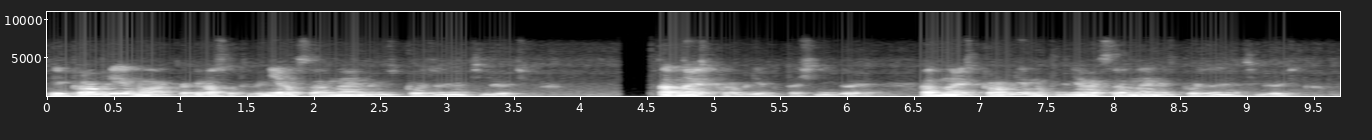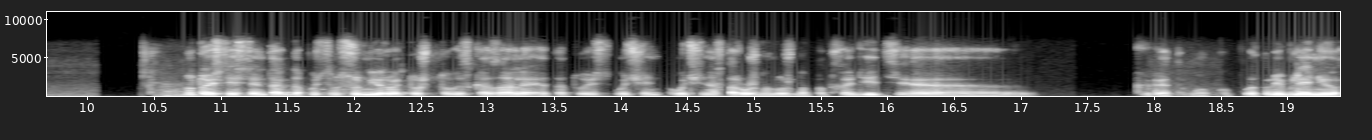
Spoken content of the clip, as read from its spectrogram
И проблема как раз вот в нерациональном использовании антибиотиков. Одна из проблем, точнее говоря. Одна из проблем – это нерациональное использование антибиотиков. Ну, то есть, если так, допустим, суммировать то, что вы сказали, это, то есть, очень, очень осторожно нужно подходить э, к этому, к употреблению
